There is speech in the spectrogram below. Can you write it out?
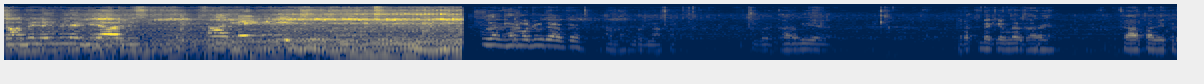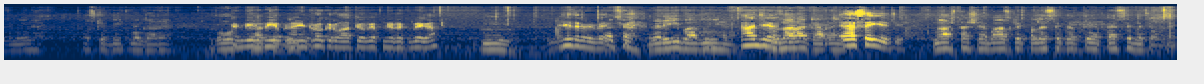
चाबी नहीं मिलेगी आज। गई भी। उधर घर मौजूद है आपका। घर भी है। रकबे के अंदर घर है। चार पाँच एकड़ ज़मीन है। उसके बीच में घर है। रोड घर भाई अपना इंट्रो करवाते हुए अपने रकबे का? हम्म, जी भाई। गरीब आदमी है। हाँ जी, हाँ गुजारा कर रहे हैं। ऐसे ही है जी। नाश्ता शहबाज के पल्ले से करते हैं पैसे बचा रहे हैं।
